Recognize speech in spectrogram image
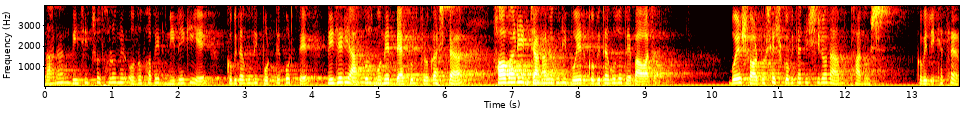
নানান বিচিত্র ধরনের অনুভবের মিলে গিয়ে কবিতাগুলি পড়তে পড়তে নিজেরই আকুল মনের ব্যাকুল প্রকাশটা হাওয়াবাড়ির জানালাগুলি বইয়ের কবিতাগুলোতে পাওয়া যায়। বইয়ের সর্বশেষ কবিতাটির শিরোনাম ফানুস কবি লিখেছেন,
